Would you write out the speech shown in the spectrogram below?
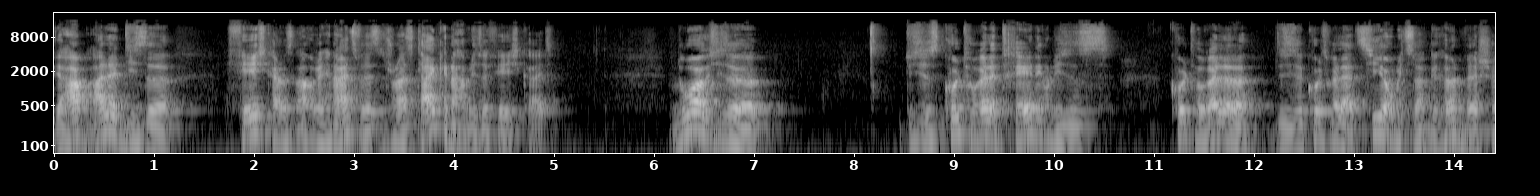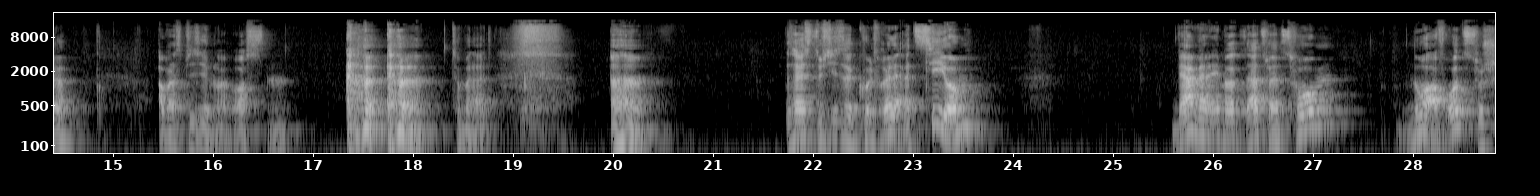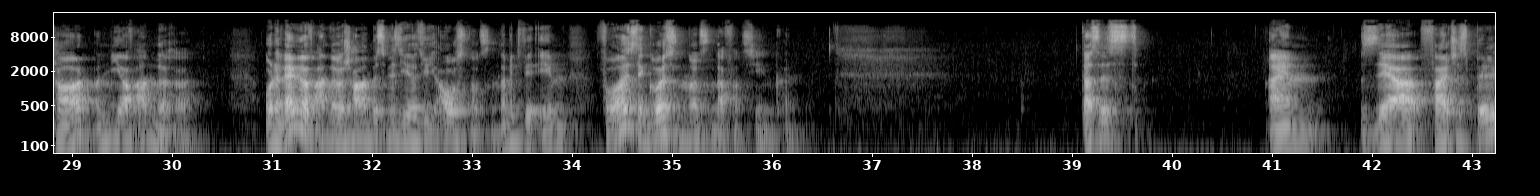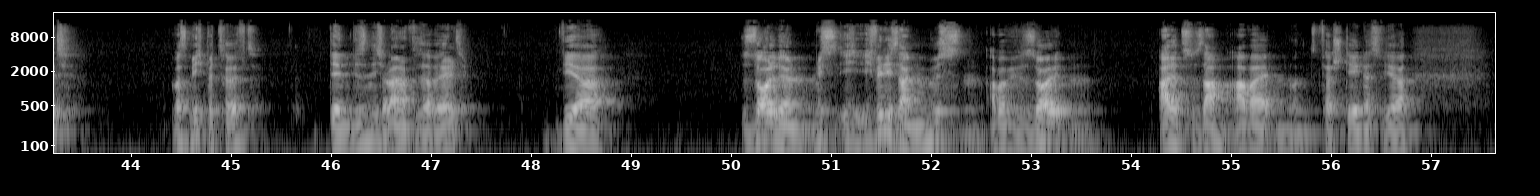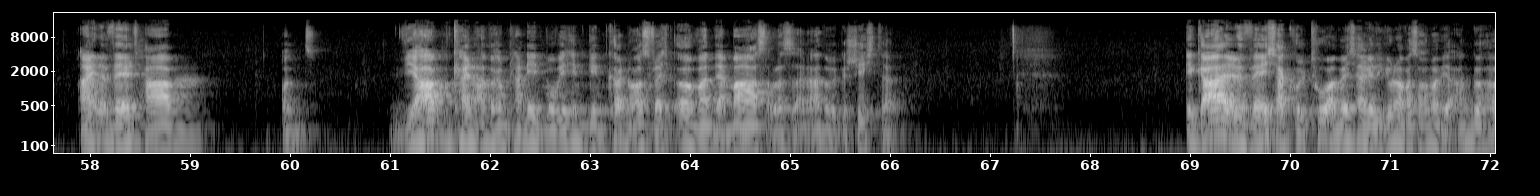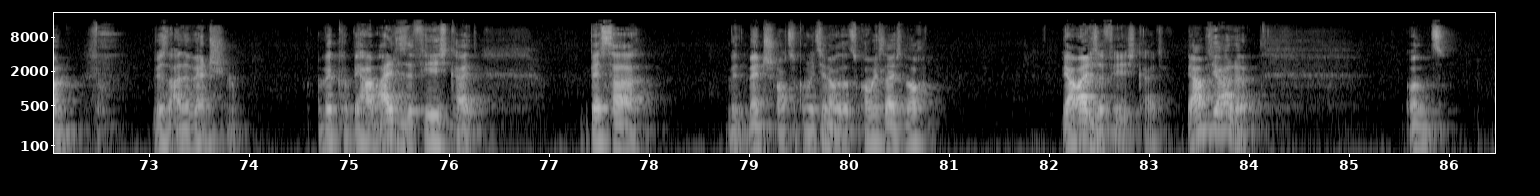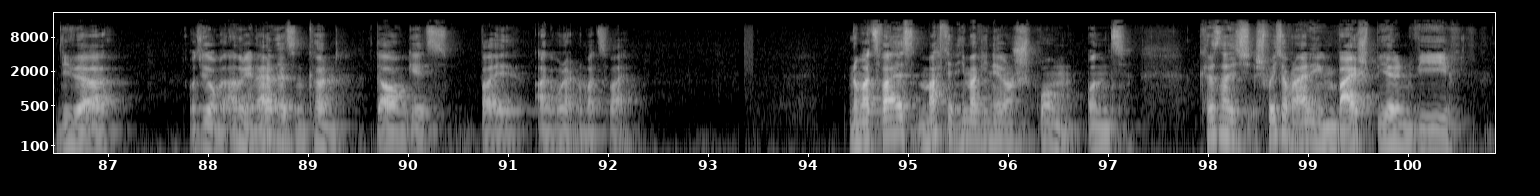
Wir haben alle diese Fähigkeit, uns in andere hineinzuversetzen. Schon als Kleinkinder haben wir diese Fähigkeit. Nur durch, diese, durch dieses kulturelle Training und dieses kulturelle, diese kulturelle Erziehung, nicht zu sagen Gehirnwäsche, aber das passiert nur im Osten. Tut mir leid. Das heißt, durch diese kulturelle Erziehung werden wir dann eben dazu erzogen, nur auf uns zu schauen und nie auf andere. Oder wenn wir auf andere schauen, müssen wir sie natürlich ausnutzen, damit wir eben für uns den größten Nutzen davon ziehen können. Das ist ein sehr falsches Bild, was mich betrifft, denn wir sind nicht allein auf dieser Welt. Wir sollen, ich will nicht sagen müssen, aber wir sollten alle zusammenarbeiten und verstehen, dass wir eine Welt haben und wir haben keinen anderen Planeten, wo wir hingehen können, außer vielleicht irgendwann der Mars, aber das ist eine andere Geschichte egal welcher Kultur, welcher Religion oder was auch immer wir angehören, wir sind alle Menschen. Und wir, wir haben all diese Fähigkeit, besser mit Menschen auch zu kommunizieren, aber dazu komme ich gleich noch. Wir haben all diese Fähigkeit. Wir haben sie alle. Und wie wir uns wiederum mit anderen hineinsetzen können, darum geht es bei Angewohnheit Nummer 2. Nummer 2 ist, mach den imaginären Sprung und Christian spricht auch von einigen Beispielen wie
